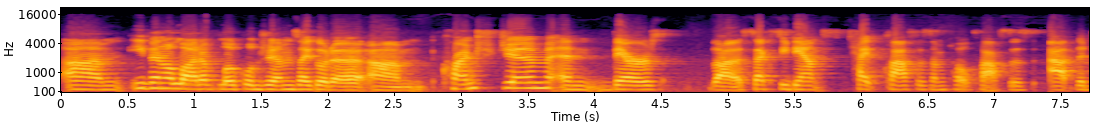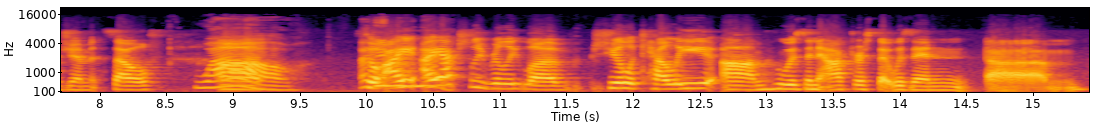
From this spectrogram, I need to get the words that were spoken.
Um, even a lot of local gyms. I go to um, Crunch Gym, and there's uh, sexy dance type classes and pole classes at the gym itself. Wow. So didn't I, I actually really love Sheila Kelley, um, who was an actress that was in um,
